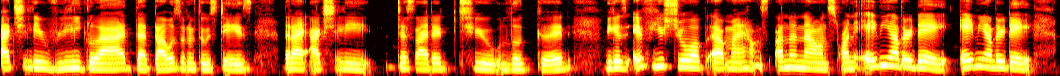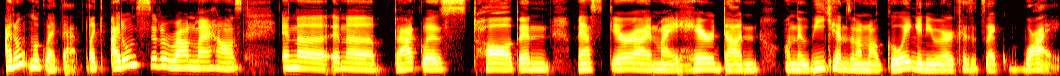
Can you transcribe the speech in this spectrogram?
actually really glad that that was one of those days that I actually decided to look good because if you show up at my house unannounced on any other day, any other day, I don't look like that. Like I don't sit around my house in a in a backless top and mascara and my hair done on the weekends and I'm not going anywhere cuz it's like why?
